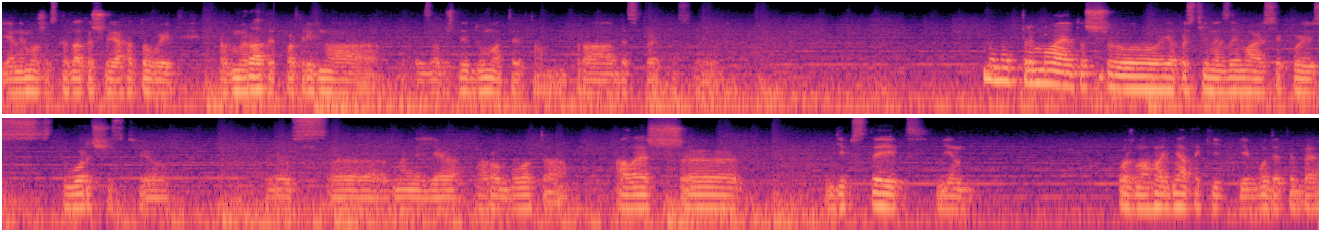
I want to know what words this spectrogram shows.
я не можу сказати, що я готовий вмирати. Потрібно завжди думати там про безпеку свою. Мене тримає те, що я постійно займаюся якоюсь творчістю, плюс е, в мене є робота, але ж е, Deep State, він кожного дня такий і вводить тебе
